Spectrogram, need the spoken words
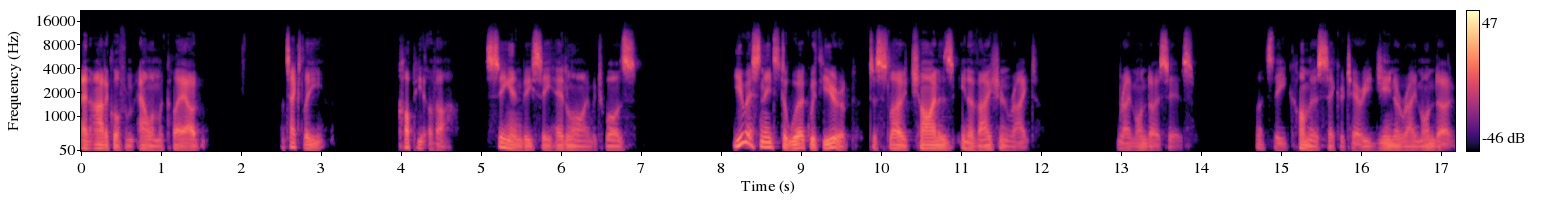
an article from Alan McLeod. It's actually a copy of a CNBC headline, which was US needs to work with Europe to slow China's innovation rate, Raimondo says. That's the Commerce Secretary, Gina Raimondo.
